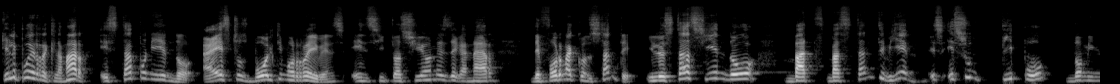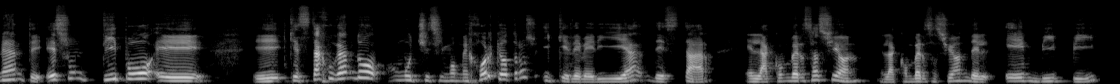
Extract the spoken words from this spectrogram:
¿qué le puede reclamar? Está poniendo a estos Baltimore Ravens en situaciones de ganar de forma constante y lo está haciendo bastante bien. Es, es un tipo dominante, es un tipo... Eh, eh, que está jugando muchísimo mejor que otros y que debería de estar en la conversación, en la conversación del MVP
